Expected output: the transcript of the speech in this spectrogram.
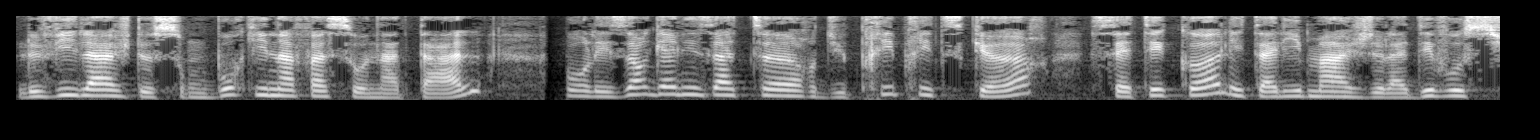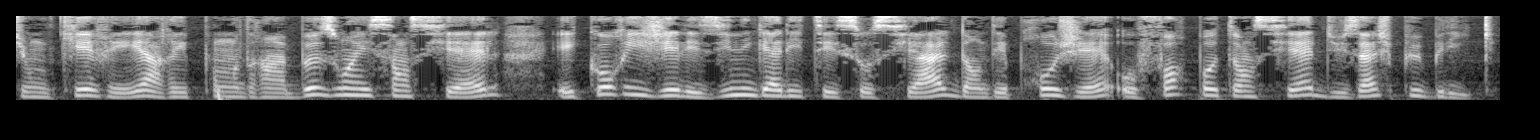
le village de son Burkina Faso natal. Pour les organisateurs du prix Pritzker, cette école est à l'image de la dévotion Kéré à répondre à un besoin essentiel et corriger les inégalités sociales dans des projets au fort potentiel d'usage public.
